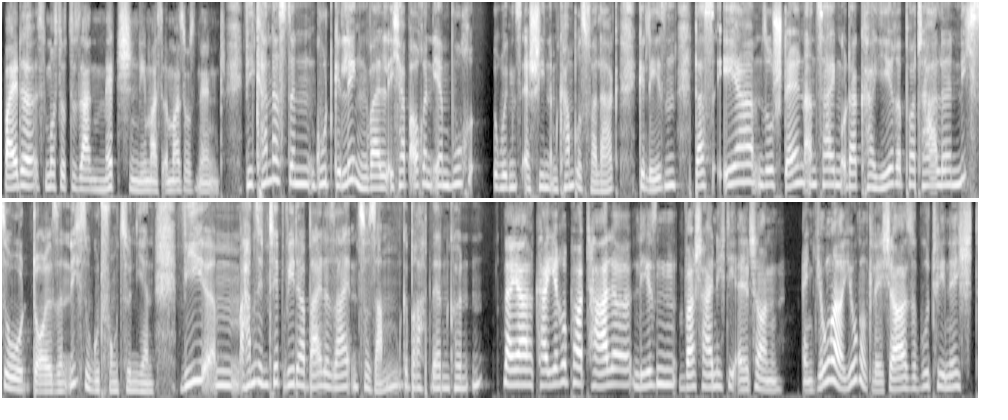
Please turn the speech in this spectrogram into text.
Beide, es muss sozusagen matchen, wie man es immer so nennt. Wie kann das denn gut gelingen? Weil ich habe auch in Ihrem Buch übrigens erschienen im Campus Verlag, gelesen, dass eher so Stellenanzeigen oder Karriereportale nicht so doll sind, nicht so gut funktionieren. Wie ähm, haben Sie einen Tipp, wie da beide Seiten zusammengebracht werden könnten? Naja, Karriereportale lesen wahrscheinlich die Eltern ein junger Jugendlicher so gut wie nicht.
